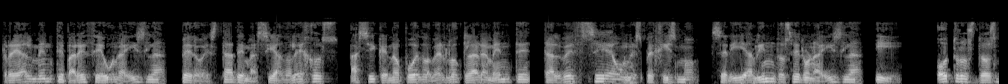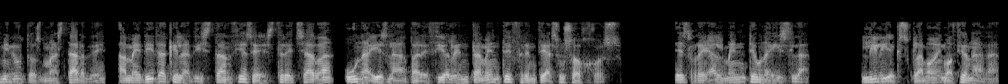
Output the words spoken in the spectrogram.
Realmente parece una isla, pero está demasiado lejos, así que no puedo verlo claramente, tal vez sea un espejismo, sería lindo ser una isla, y... Otros dos minutos más tarde, a medida que la distancia se estrechaba, una isla apareció lentamente frente a sus ojos. Es realmente una isla. Lily exclamó emocionada.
